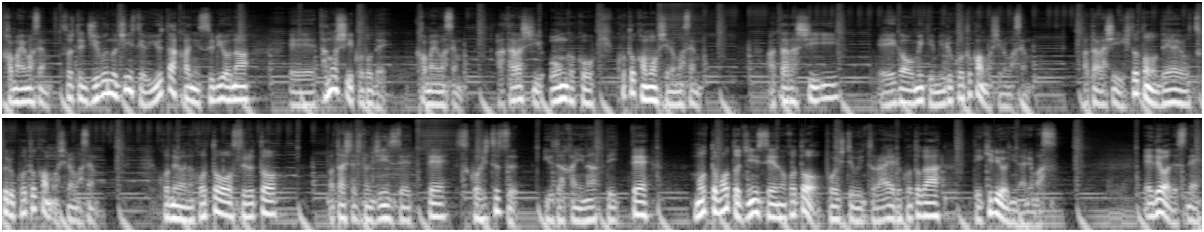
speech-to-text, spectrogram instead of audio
構いません。そして自分の人生を豊かにするような、えー楽しいことで構いません。新しい音楽を聴くことかもしれません。新しい映画を見てみることかもしれません。新しい人との出会いを作ることかもしれません。このようなことをすると私たちの人生って少しずつ豊かになっていってもっともっと人生のことをポジティブに捉えることができるようになります。えではですね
